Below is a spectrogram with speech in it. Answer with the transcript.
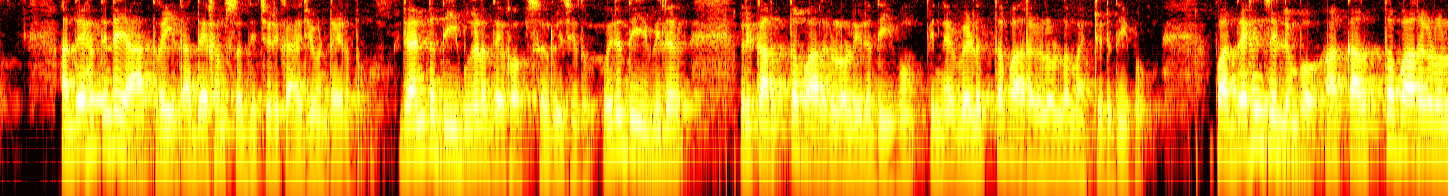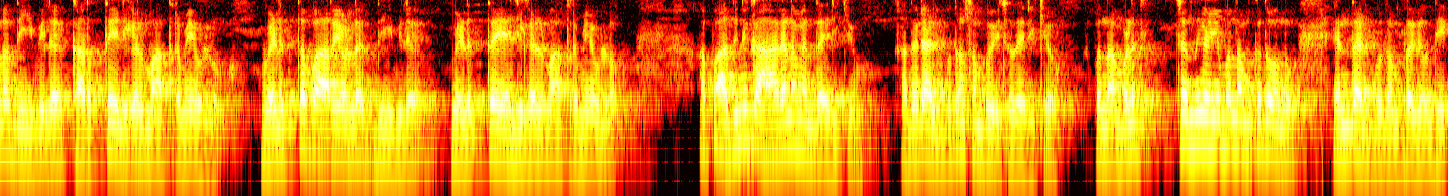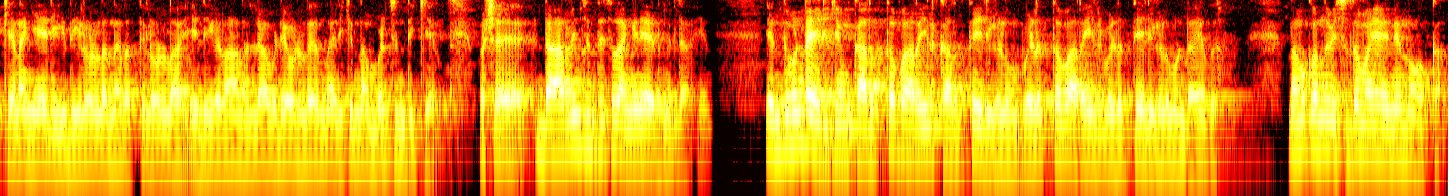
അദ്ദേഹത്തിന്റെ യാത്രയിൽ അദ്ദേഹം ശ്രദ്ധിച്ചൊരു കാര്യമുണ്ടായിരുന്നു. രണ്ട് ദ്വീപുകൾ അദ്ദേഹം ഒബ്സർവ് ചെയ്തു. ഒരു ദ്വീപിൽ ഒരു കറുത്ത പാറകളുള്ള ഒരു ദ്വീപും പിന്നെ വെളുത്ത പാറകളുള്ള മറ്റൊരു ദ്വീപും. അപ്പോൾ അദ്ദേഹം ചെല്ലുമ്പോൾ ആ കറുത്ത പാറകളുള്ള ദ്വീപിൽ കറുത്ത എലികൾ മാത്രമേ ഉള്ളൂ. വെളുത്ത പാറയുള്ള ദ്വീപിൽ വെളുത്ത എലികൾ മാത്രമേ ഉള്ളൂ. അപ്പോൾ അതിന് കാരണം എന്തായിരിക്കും? അതൊരു അത്ഭുതം സംഭവിച്ചതായിരിക്കുമോ? അപ്പോൾ നമ്മൾ ചെന്ന് കഴിയുമ്പോൾ നമുക്ക് തോന്നും എന്ത് അത്ഭുതം പ്രകൃതിക്ക് ഇണങ്ങിയ രീതിയിലുള്ള നിറത്തിലുള്ള എലികളാണല്ലോ അവിടെ ഉള്ളതെന്നായിരിക്കും നമ്മൾ ചിന്തിക്കുക. പക്ഷേ ഡാർവിൻ ചിന്തിച്ചത് അങ്ങനെയായിരുന്നില്ല. എന്തുകൊണ്ടായിരിക്കും കറുത്ത പാറയിൽ കറുത്ത എലികളും വെളുത്ത പാറയിൽ വെളുത്ത എലികളും ഉണ്ടായത്? നമുക്കൊന്ന് വിശദമായി അതിനെ നോക്കാം.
